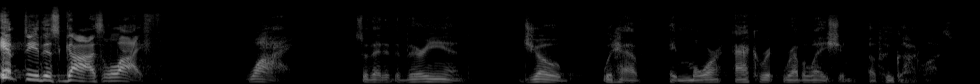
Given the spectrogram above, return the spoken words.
empty this guy's life. Why? So that at the very end, Job would have a more accurate revelation of who God was.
